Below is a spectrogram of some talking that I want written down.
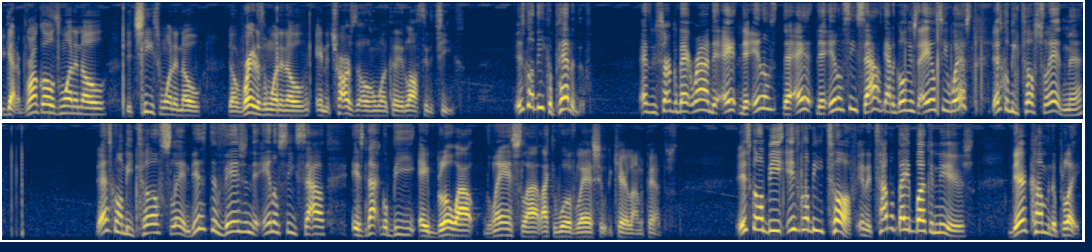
you got the Broncos one and zero, oh, the Chiefs one and zero, oh, the Raiders one and zero, oh, and the Chargers on one because they lost to the Chiefs. It's gonna be competitive. As we circle back around, the A, the, NFC, the, the NFC South got to go against the AFC West. That's gonna be tough sledding, man. That's gonna be tough sledding. This division, the NFC South, is not gonna be a blowout landslide like it was last year with the Carolina Panthers. It's gonna be it's gonna be tough. And the Tampa Bay Buccaneers, they're coming to play.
